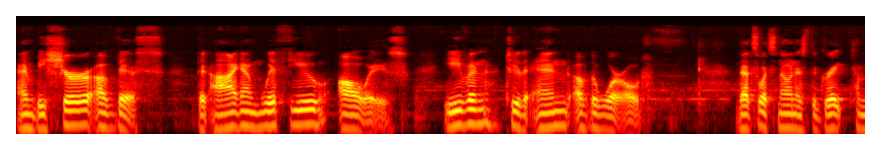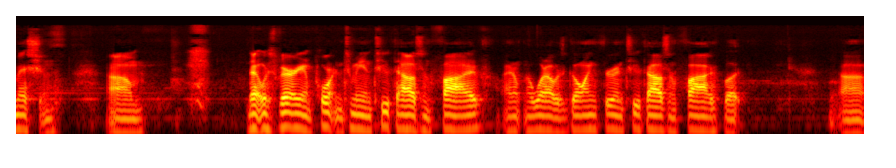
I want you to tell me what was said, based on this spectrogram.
And be sure of this, that I am with you always, even to the end of the world. That's what's known as the Great Commission. Um, that was very important to me in 2005. I don't know what I was going through in 2005, but uh,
